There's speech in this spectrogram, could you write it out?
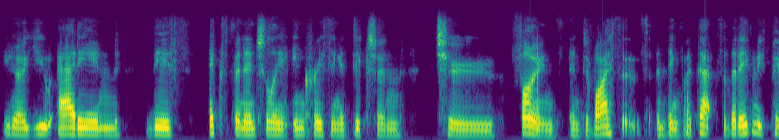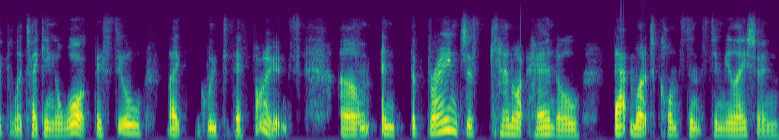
you know, you add in this exponentially increasing addiction to phones and devices and things like that. So that even if people are taking a walk, they're still like glued to their phones. Um, and the brain just cannot handle that much constant stimulation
